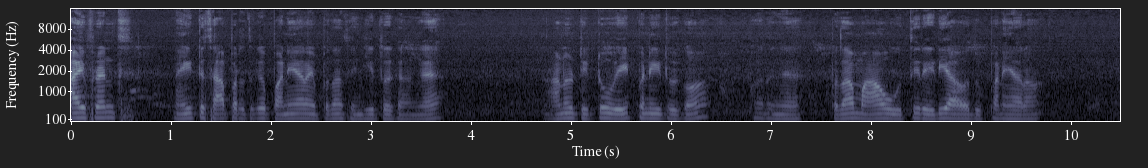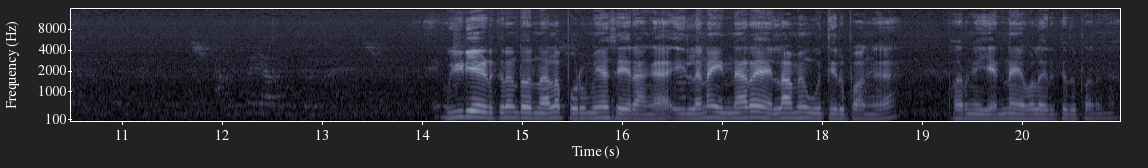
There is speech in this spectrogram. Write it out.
ஹாய் ஃப்ரெண்ட்ஸ் நைட்டு சாப்பிட்றதுக்கு பணியாரம் இப்போ தான் செஞ்சிகிட்ருக்காங்க நானும் டிட்டும் வெயிட் பண்ணிகிட்டு இருக்கோம் பாருங்கள் இப்போ தான் மாவு ஊற்றி ரெடி ஆகுது பணியாரம். வீடியோ எடுக்கிறன்றதுனால பொறுமையாக செய்கிறாங்க இல்லைன்னா இந்நேரம் எல்லாமே ஊற்றிருப்பாங்க பாருங்கள் எண்ணெய் எவ்வளோ இருக்குது பாருங்கள்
